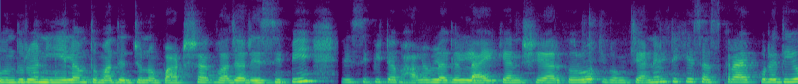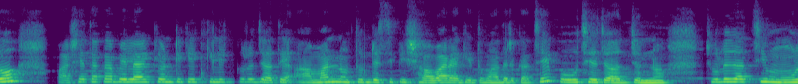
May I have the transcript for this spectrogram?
বন্ধুরা, নিয়ে এলাম তোমাদের জন্য পাট শাক ভাজার রেসিপি রেসিপিটা ভালো লাগলে লাইক অ্যান্ড শেয়ার করো এবং চ্যানেলটিকে সাবস্ক্রাইব করে দিও। পাশে থাকা বেল আইকনটিকে ক্লিক করো যাতে আমার নতুন রেসিপি সবার আগে তোমাদের কাছে পৌঁছে যাওয়ার জন্য। চলে যাচ্ছি মূল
